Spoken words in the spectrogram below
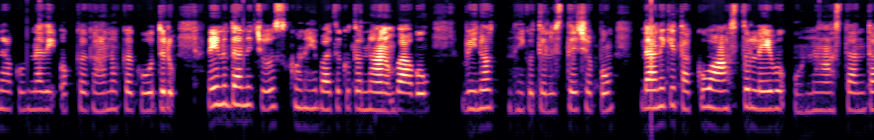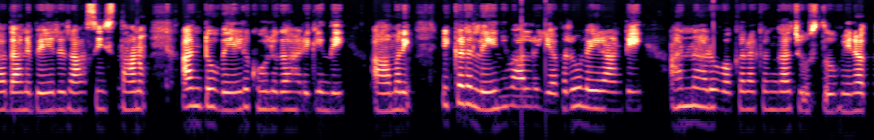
నాకున్నది ఒక్కగానొక్క కూతురు. నేను దాన్ని చూసుకునే బతుకుతున్నాను బాబు. వినోద్ నీకు తెలిస్తే చెప్పు. దానికి తక్కువ ఆస్తులు లేవు. ఉన్న ఆస్తి అంతా దాని పేరు రాసి ఇస్తాను అంటూ వేడుకోలుగా అడిగింది ఆమెని. ఇక్కడ లేని వాళ్ళు ఎవరూ లేరాంటి అన్నాడు ఒక రకంగా చూస్తూ వినోద్.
